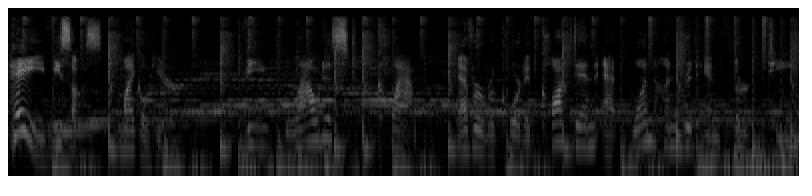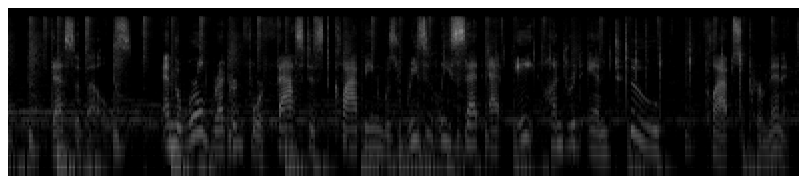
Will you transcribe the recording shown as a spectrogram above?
Hey, Vsauce, Michael here. The loudest clap ever recorded clocked in at 113 decibels. And the world record for fastest clapping was recently set at 802 claps per minute.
